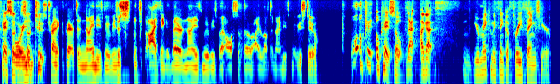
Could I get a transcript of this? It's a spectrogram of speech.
Okay, so or so you two just trying to compare it to the 90s movies, which it's, I think is better than 90s movies, but also I love the 90s movies too. Well, okay, okay. So that I got, th- you're making me think of three things here.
